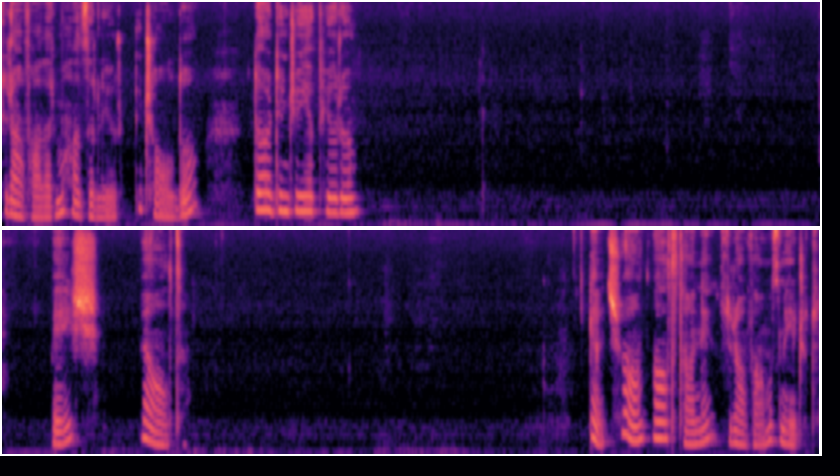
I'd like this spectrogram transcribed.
zürafalarımı hazırlıyorum. 3 oldu. Dördüncüyü yapıyorum. Beş ve altı. Evet şu an 6 tane zürafamız mevcut.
